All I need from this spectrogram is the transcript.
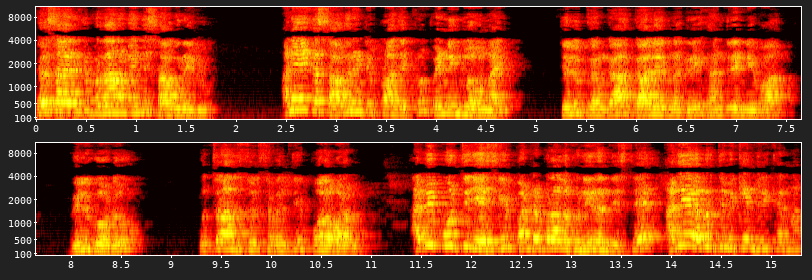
వ్యవసాయానికి ప్రధానమైనది సాగునీరు. అనేక సాగునీటి ప్రాజెక్టులు పెండింగ్లో ఉన్నాయి. తెలుగు గంగ గాలేరు నగరి హంద్రేనివా వెలుగోడు ఉత్తరాంధ్ర సవంతి పోలవరం. అవి పూర్తి చేసి పంట పొలాలకు నీరు అందిస్తే అదే అభివృద్ధి వికేంద్రీకరణ.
